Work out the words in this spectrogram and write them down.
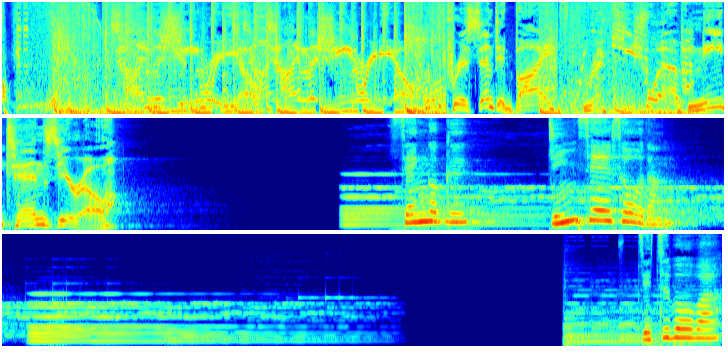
Time Machine Radio. Time Machine Radio. Presented by Rakesh Webb. Knee 10 0. 戦国人生相談絶望は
